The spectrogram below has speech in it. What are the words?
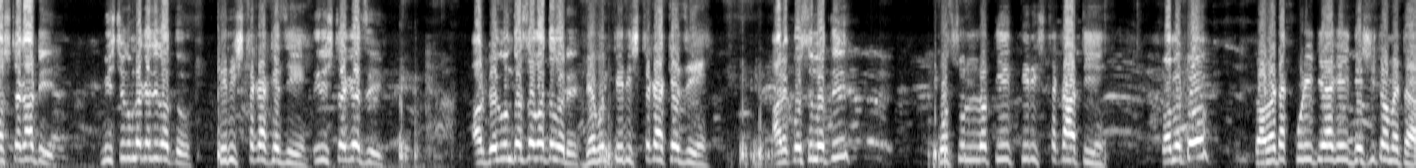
দশ টাকা আটি। মিষ্টি কুমড়া কেজি কত? তিরিশ টাকা কেজি। তিরিশ টাকা কেজি। আর বেগুন দশ কত করে? বেগুন তিরিশ টাকা কেজি। আর কচুলতি কচুল্লতি তিরিশ টাকা আটি। টমেটো? টমেটো কুড়ি টাকা কেজি দেশি টমেটো।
